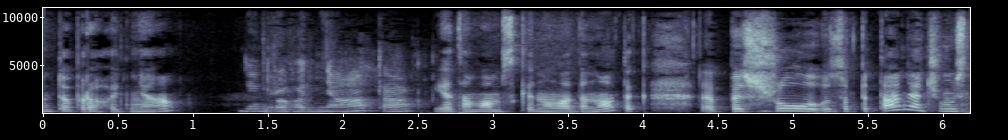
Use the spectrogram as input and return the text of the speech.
М, Доброго дня. Доброго дня, так. Я там вам скинула донатик. Е, Пишу запитання, чомусь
